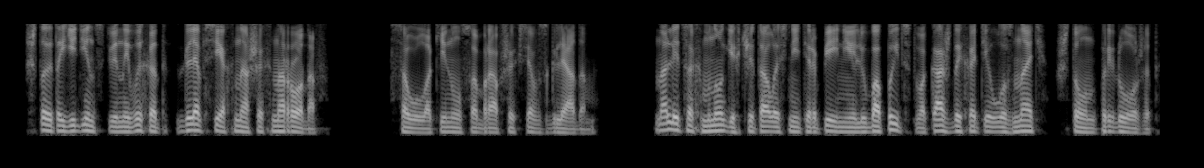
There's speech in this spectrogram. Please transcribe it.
что это единственный выход для всех наших народов. Саул окинул собравшихся взглядом. На лицах многих читалось нетерпение и любопытство, каждый хотел узнать, что он предложит.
